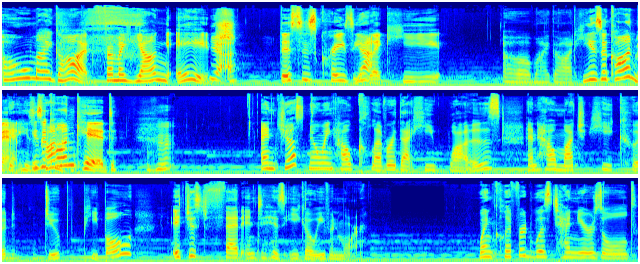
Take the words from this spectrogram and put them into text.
Oh my God, from a young age. Yeah. This is crazy. Yeah. Like, he, oh my God, he is a con man. Yeah, he's he's, a a con con, man. kid. Mm-hmm. And just knowing how clever that he was and how much he could dupe people, it just fed into his ego even more. When Clifford was 10 years old,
